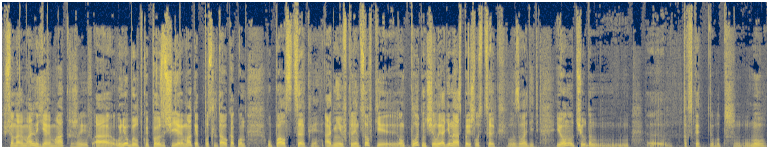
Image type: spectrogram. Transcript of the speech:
все нормально, Ермак жив. А у него было такое прозвище Ермак, это после того, как он упал с церкви. Одни в Клинцовке, он плотничал, и один раз пришлось церковь возводить. И он чудом, э, так сказать, вот, ну,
